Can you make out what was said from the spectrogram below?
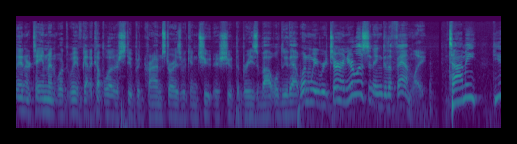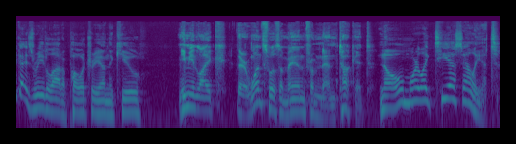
entertainment. We'll- We've got a couple other stupid crime stories we can shoot shoot the breeze about. We'll do that when we return. You're listening to the family. Tommy, do you guys read a lot of poetry on the queue? You mean like there once was a man from Nantucket? No, more like T.S. Eliot.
